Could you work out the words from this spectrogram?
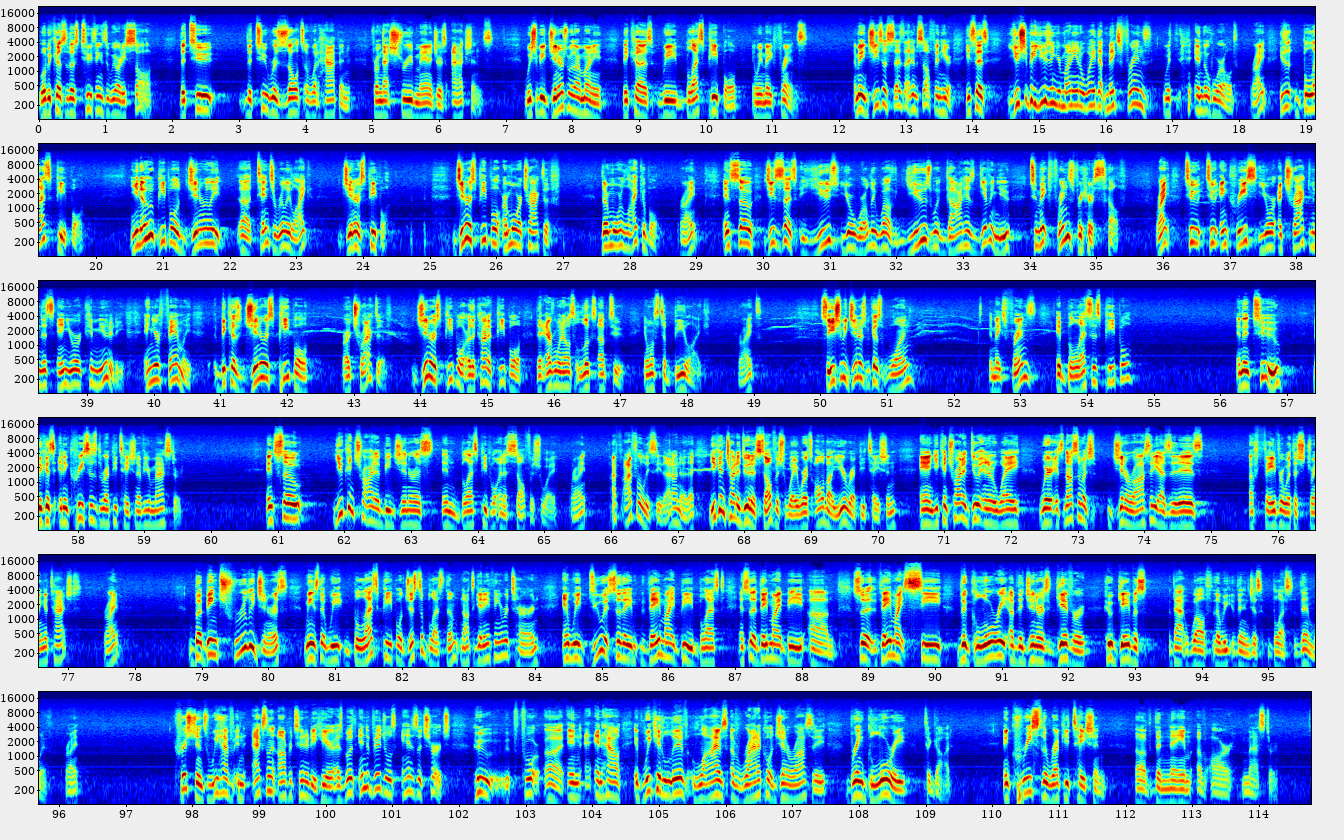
Well, because of those two things that we already saw the two, the two results of what happened from that shrewd manager's actions. We should be generous with our money because we bless people and we make friends. I mean, Jesus says that himself in here. He says, you should be using your money in a way that makes friends with, in the world, right? He says, bless people. You know who people generally uh, tend to really like? Generous people. Generous people are more attractive, they're more likable, right? And so Jesus says, use your worldly wealth, use what God has given you to make friends for yourself, right? To, to increase your attractiveness in your community, in your family, because generous people are attractive. Generous people are the kind of people that everyone else looks up to and wants to be like, right? So you should be generous because one, it makes friends, it blesses people, and then two, because it increases the reputation of your master. And so you can try to be generous and bless people in a selfish way, right? I, I, fully see that. I know that. You can try to do it in a selfish way where it's all about your reputation, and you can try to do it in a way where it's not so much generosity as it is a favor with a string attached, right? But being truly generous means that we bless people just to bless them, not to get anything in return, and we do it so they they might be blessed, and so that they might be um, so that they might see the glory of the generous giver who gave us that wealth that we then just blessed them with, right? Christians, we have an excellent opportunity here as both individuals and as a church who for uh, in in how if we could live lives of radical generosity bring glory to god increase the reputation of the name of our master.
